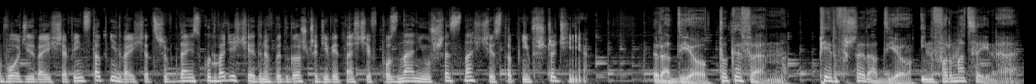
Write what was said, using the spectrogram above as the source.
W Łodzi 25 stopni, 23 w Gdańsku, 21 w Bydgoszczy, 19 w Poznaniu, 16 stopni w Szczecinie. Radio TOK FM. Pierwsze radio informacyjne.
